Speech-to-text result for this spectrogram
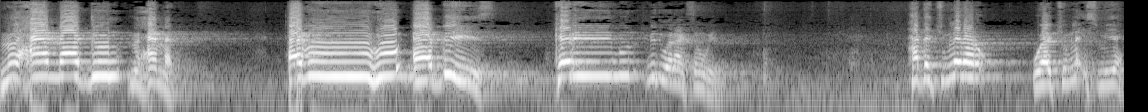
Muxamadun muxamed abuuhu aabbihiis kariimun mid wanaagsan wey hadda jumladan waa jumlo ismiye.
